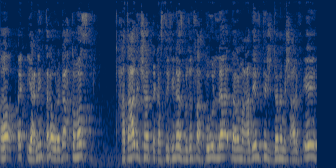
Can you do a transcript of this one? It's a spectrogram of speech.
آه يعني أنت لو رجعت مصر هتعادل شهادتك. أصل في ناس بتطلع تقول لا ده أنا ما عادلتش ده أنا مش عارف إيه.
